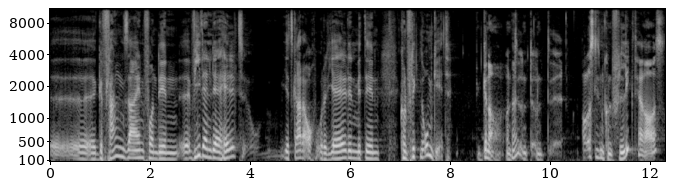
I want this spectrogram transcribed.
äh, gefangen sein von den, äh, wie denn der Held jetzt gerade auch oder die Heldin mit den Konflikten umgeht. Genau. Und, hm? und, und äh, aus diesem Konflikt heraus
